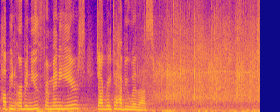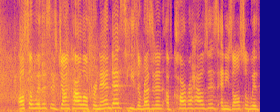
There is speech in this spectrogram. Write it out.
helping urban youth for many years. Ja, great to have you with us. Also with us is Giancarlo Fernandez. He's a resident of Carver Houses and he's also with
